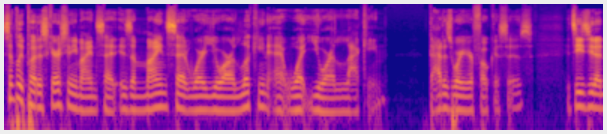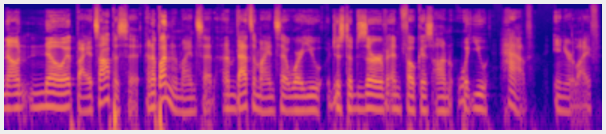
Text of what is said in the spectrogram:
Simply put, a scarcity mindset is a mindset where you are looking at what you are lacking. That is where your focus is. It's easy to know, know it by its opposite, an abundant mindset. Um, that's a mindset where you just observe and focus on what you have in your life.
